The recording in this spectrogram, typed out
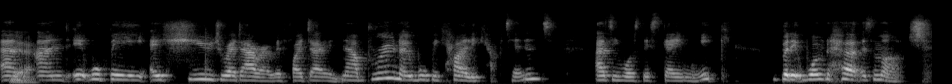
Um, yeah. And it will be a huge red arrow if I don't. Now, Bruno will be highly captained as he was this game week, but it won't hurt as much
